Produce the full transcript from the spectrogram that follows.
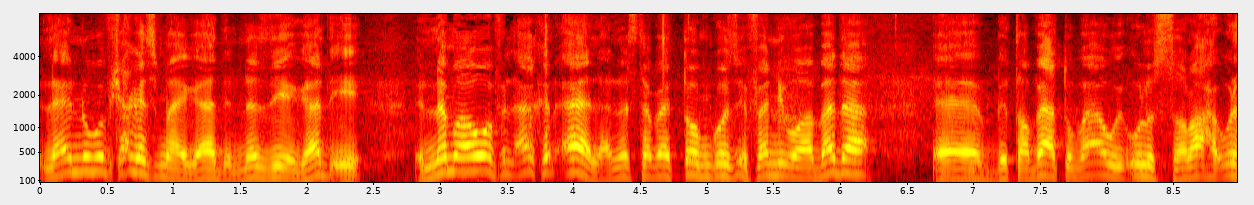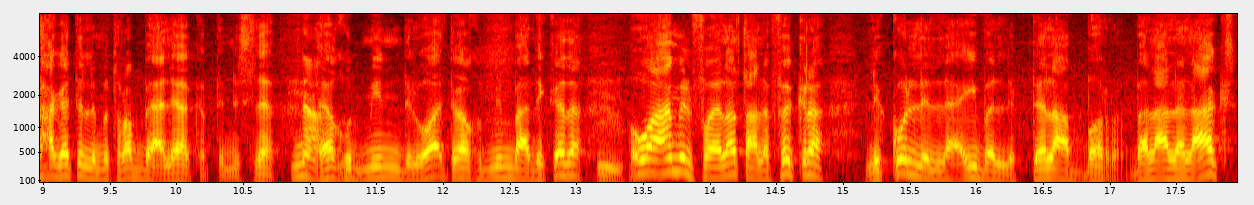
لأنه ما فيش حاجة اسمها إجهاد الناس دي إجهاد إيه إنما هو في الآخر قال أنا استبعدتهم جزء فني وبدأ بطبيعته بقى ويقول الصراحة يقول الحاجات اللي متربي عليها كابتن إسلام. نعم. هياخد مين دلوقتي وياخد مين بعد كده؟ هو عامل فايلات على فكرة لكل اللعيبة اللي بتلعب بره. بل على العكس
